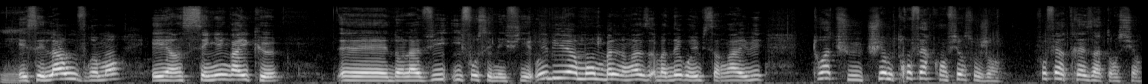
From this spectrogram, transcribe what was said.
mm. et c'est là où vraiment et enseigné ngai que euh, dans la vie il faut se méfier oyebi ye mo mobali na nga bandeki koyebisa ngai ayebi toi tu, tu aimes trop faire confiance aux gens il faut faire très attention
